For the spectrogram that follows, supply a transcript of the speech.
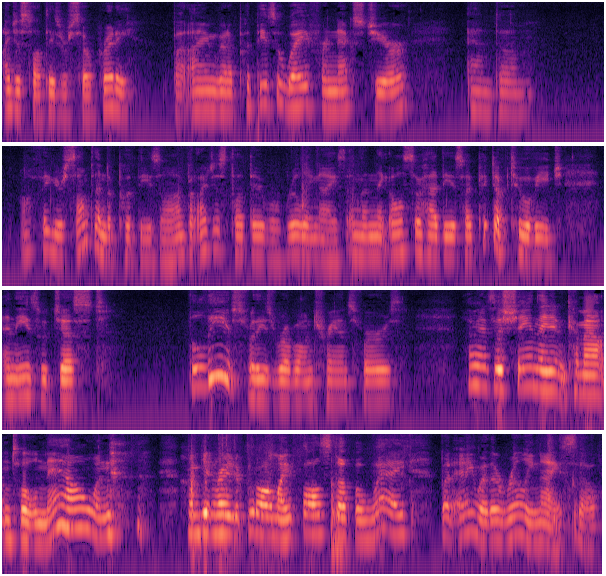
I just thought these were so pretty. But I am going to put these away for next year. And um, I'll figure something to put these on, but I just thought they were really nice. And then they also had these, so I picked up two of each, and these with just the leaves for these rub-on transfers. I mean, it's a shame they didn't come out until now when I'm getting ready to put all my fall stuff away. But anyway, they're really nice, so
